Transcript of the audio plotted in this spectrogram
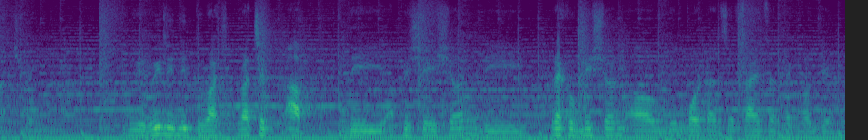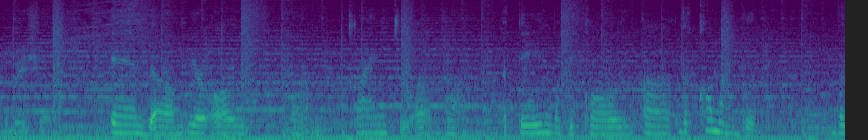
country. We really need to ratchet up the appreciation, the recognition of the importance of science and technology and innovation. And um, we are all um, trying to um, uh, attain what we call uh, the common good, the,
